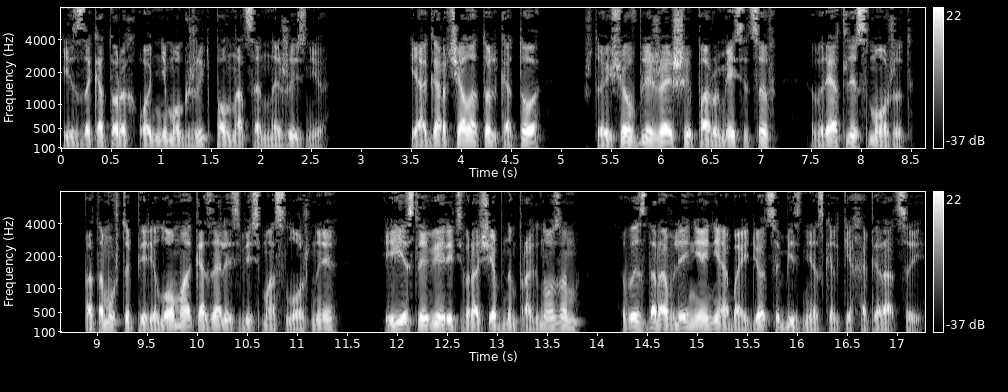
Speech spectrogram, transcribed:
из-за которых он не мог жить полноценной жизнью. И огорчало только то, что еще в ближайшие пару месяцев вряд ли сможет, потому что переломы оказались весьма сложные, и если верить врачебным прогнозам, выздоровление не обойдется без нескольких операций.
